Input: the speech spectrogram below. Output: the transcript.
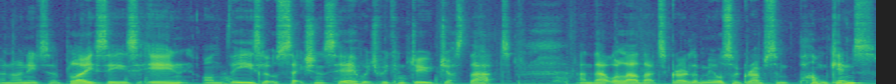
and I need to place these in on these little sections here which we can do just that and that will allow that to grow. Let me also grab some pumpkins.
